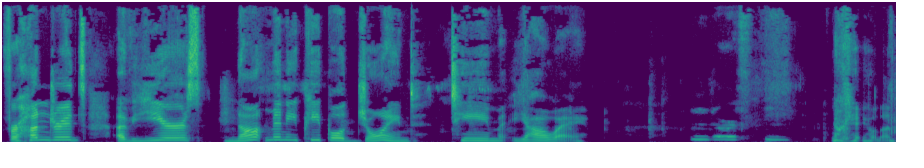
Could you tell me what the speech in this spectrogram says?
For hundreds of years, not many people joined Team Yahweh. Okay, hold on.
